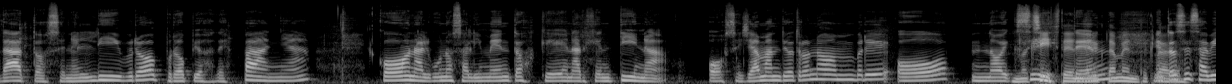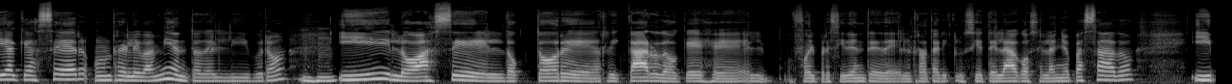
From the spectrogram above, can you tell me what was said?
datos en el libro propios de España con algunos alimentos que en Argentina o se llaman de otro nombre o no existen. directamente, claro. Entonces había que hacer un relevamiento del libro y lo hace el doctor eh, Ricardo, que es el, fue el presidente del Rotary Club Siete Lagos el año pasado, y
